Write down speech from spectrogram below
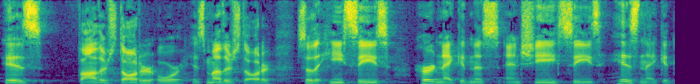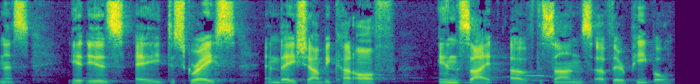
his father's daughter, or his mother's daughter, so that he sees her nakedness and she sees his nakedness, it is a disgrace, and they shall be cut off in the sight of the sons of their people.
